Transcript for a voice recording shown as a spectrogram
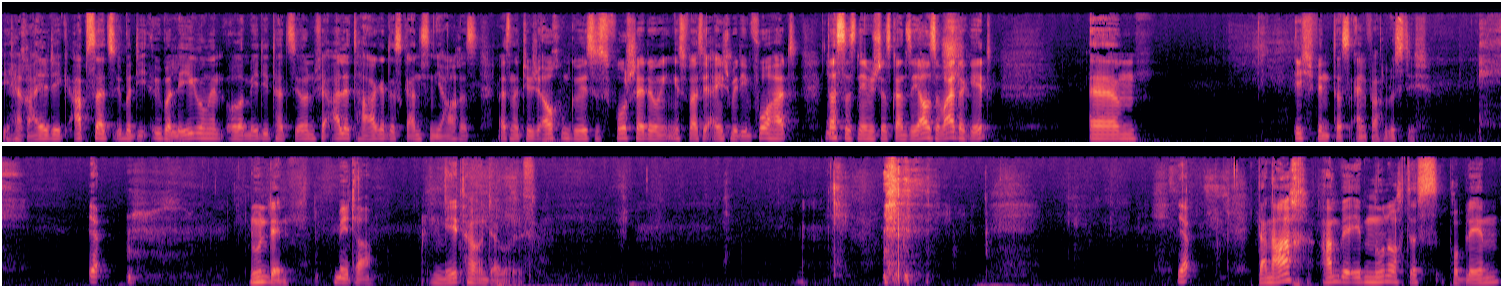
Die Heraldik, Absatz über die Überlegungen oder Meditationen für alle Tage des ganzen Jahres. Was natürlich auch ein gewisses Foreshadowing ist, was sie eigentlich mit ihm vorhat, dass das nämlich das ganze Jahr so weitergeht. Ähm, ich finde das einfach lustig. Ja, Nun denn, Meta. Meta und der Wolf. Ja, Danach haben wir eben nur noch das Problem,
